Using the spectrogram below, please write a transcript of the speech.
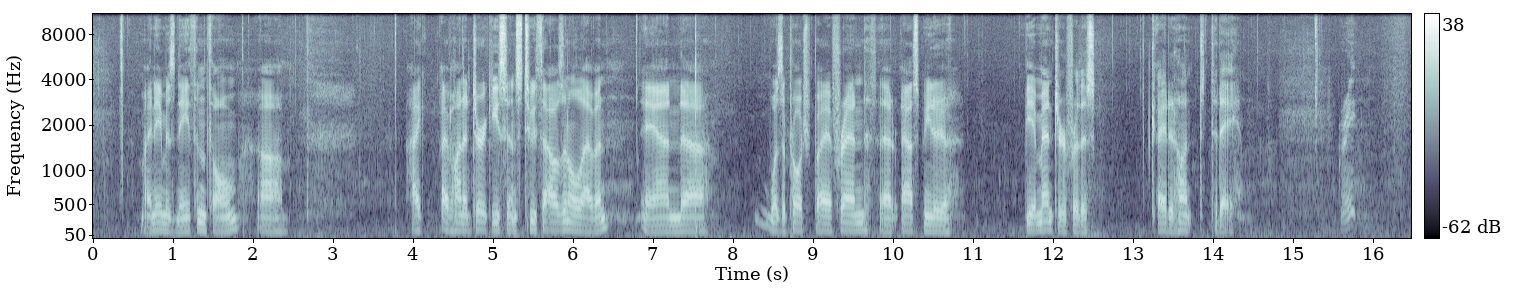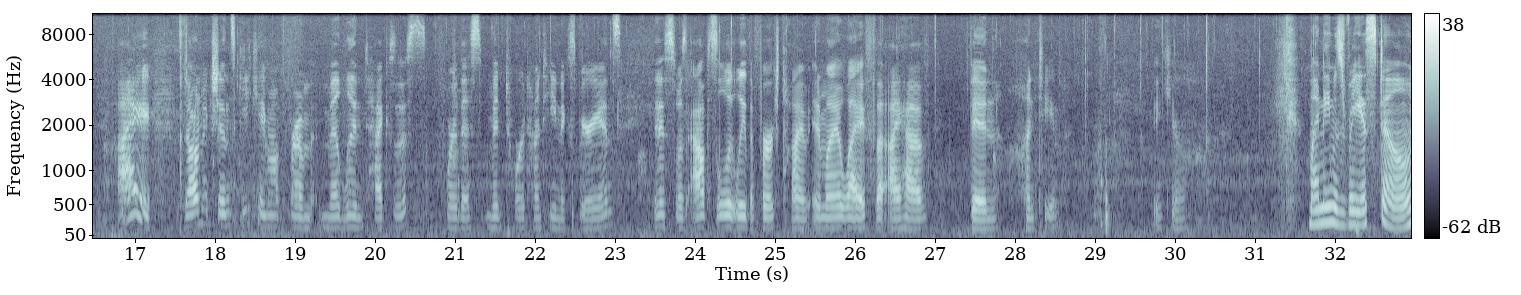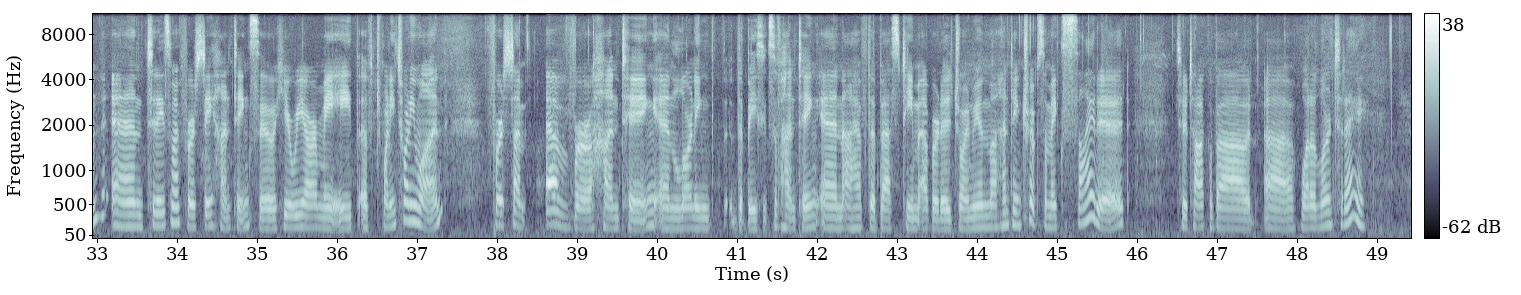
My name is Nathan Thome. Um, I, I've hunted turkey since 2011 and uh, was approached by a friend that asked me to be a mentor for this guided hunt today. Great. Hi, Don McShinsky came up from Midland, Texas for this mentored hunting experience. This was absolutely the first time in my life that I have been hunting. Thank you. My name is Ria Stone, and today's my first day hunting. So here we are, May 8th of 2021. first time ever hunting and learning the basics of hunting, and I have the best team ever to join me in my hunting trips. I'm excited to talk about uh, what I learned today.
